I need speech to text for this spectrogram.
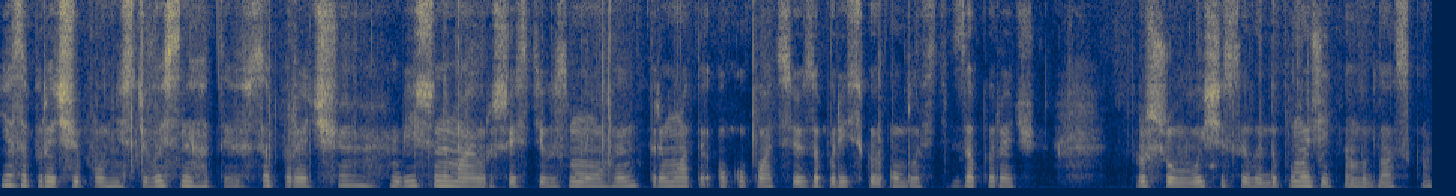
Я заперечую повністю весь негатив. Заперечую. Більше немає у расистів змоги тримати окупацію Запорізької області. Заперечую. Прошу, вищі сили, допоможіть нам, будь ласка.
